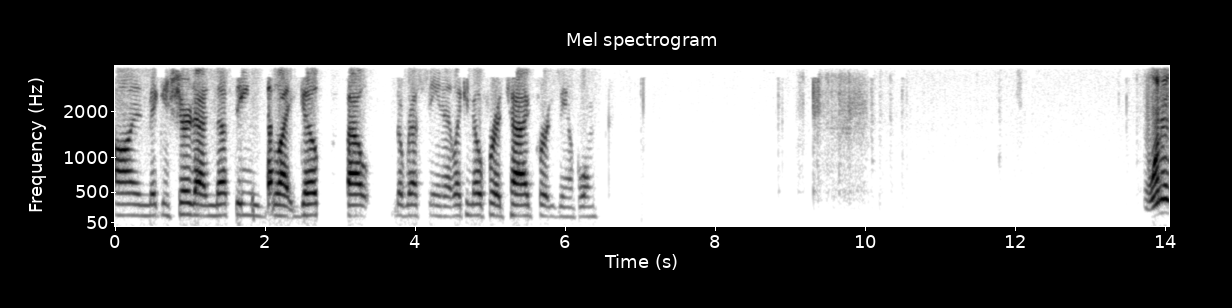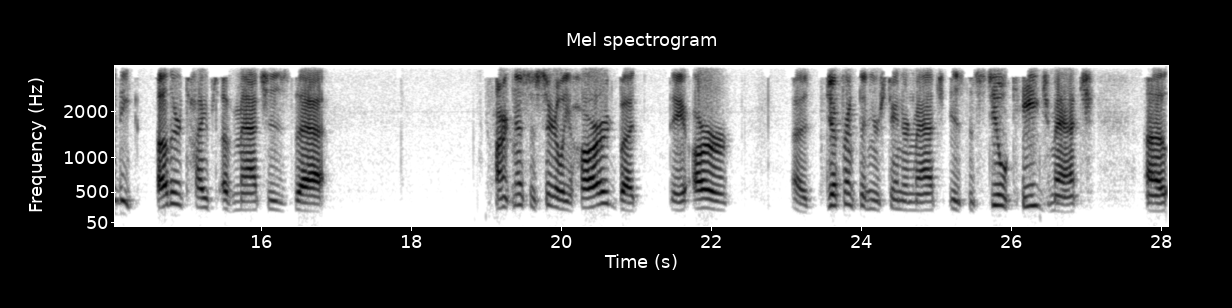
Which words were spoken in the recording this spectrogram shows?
on making sure that nothing like goes about the wrestling it, like you know, for a tag, for example. One of the other types of matches that aren't necessarily hard, but they are uh, different than your standard match is the steel cage match. Uh,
